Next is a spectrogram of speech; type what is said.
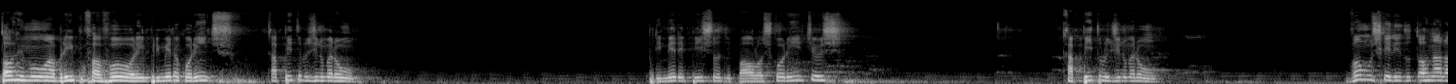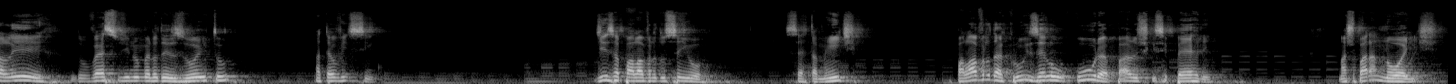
Torne, irmão, abrir, por favor, em 1 Coríntios, capítulo de número 1. Primeira epístola de Paulo aos Coríntios, capítulo de número 1. Vamos, querido, tornar a ler do verso de número 18 até o 25. Diz a palavra do Senhor: Certamente, a palavra da cruz é loucura para os que se perdem, mas para nós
